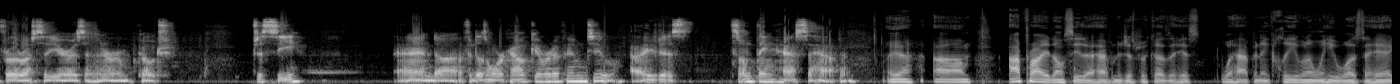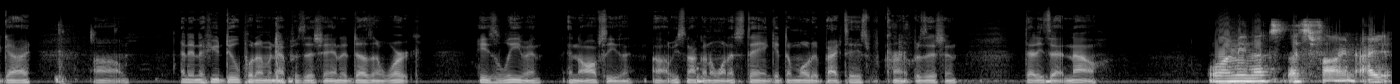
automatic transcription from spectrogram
for the rest of the year as an interim coach? Just see. And uh, if it doesn't work out, get rid of him too. I just, something has to happen. yeah. Um, I probably don't see that happening just because of his what happened in Cleveland when he was the head guy. Um, and then if you do put him in that position and it doesn't work, he's leaving in the offseason. Um, he's not going to want to stay and get demoted back to his current position that he's at now. Well, I mean that's that's fine. I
